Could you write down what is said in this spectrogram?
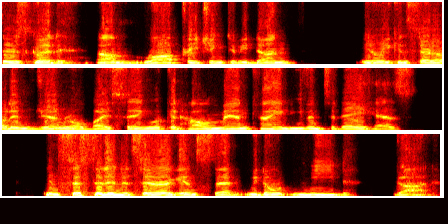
there's good um, law preaching to be done you know, you can start out in general by saying, look at how mankind, even today, has insisted in its arrogance that we don't need God.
